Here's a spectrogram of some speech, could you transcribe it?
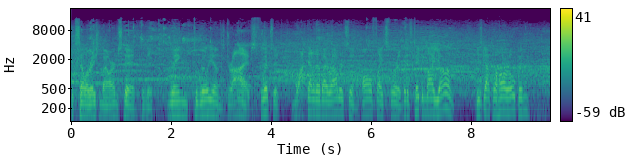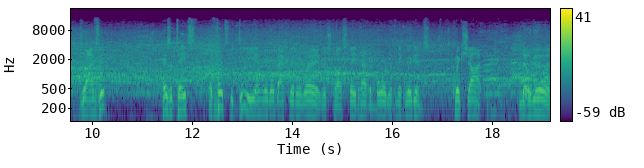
Acceleration by Armstead to the wing to Williams. Drives, flips it. Blocked out of there by Robertson. Hall fights for it, but it's taken by Young. He's got Clahar open. Drives it. Hesitates. Avoids the D, and we go back the other way. Wichita State had the board with Nick Wiggins. Quick shot. No good.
